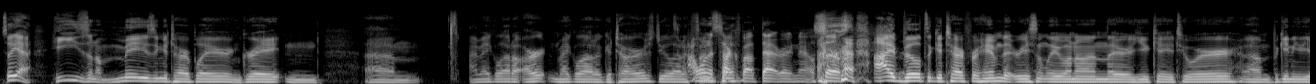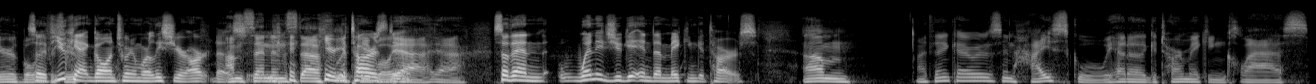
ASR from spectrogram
So yeah, he's an amazing guitar player and great. And um, I make a lot of art and make a lot of guitars, do a lot of. I want to talk about that right now. So I built a guitar for him that recently went on their UK tour, um, beginning of the year with Bowling so if you can't go on tour anymore, at least your art does. I'm sending stuff. your guitars people. do. Yeah, yeah. So then, when did you get into making guitars? Um, I think I was in high school. We had a guitar making class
